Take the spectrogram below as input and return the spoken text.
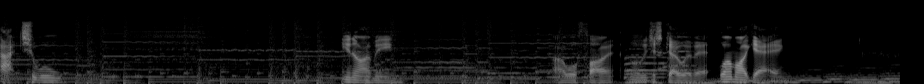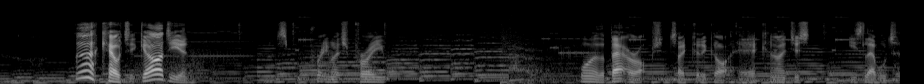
actual, you know what I mean. I will fight. We'll just go with it. What am I getting? Ah, Celtic Guardian. It's pretty much pre one of the better options I could have got here. Can I just... He's level 2.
